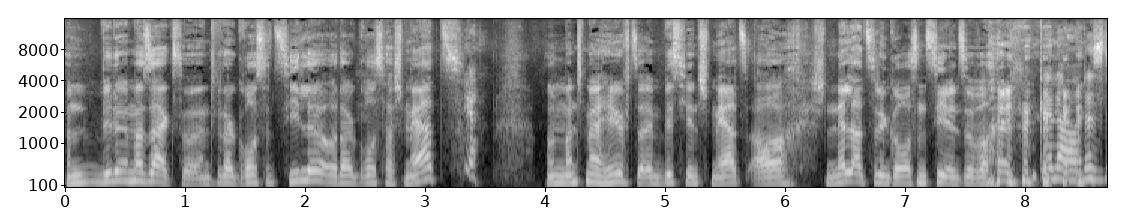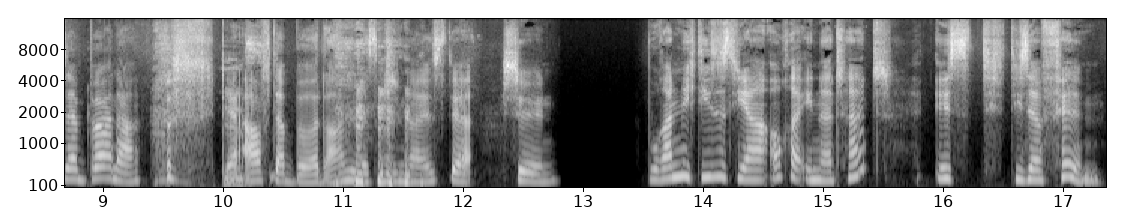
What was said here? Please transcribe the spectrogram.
Und wie du immer sagst, so entweder große Ziele oder großer Schmerz. Ja. Und manchmal hilft so ein bisschen Schmerz auch, schneller zu den großen Zielen zu wollen. Genau, das ist der Burner. Der. Afterburner, wie das so schön heißt. Ja, schön. Woran mich dieses Jahr auch erinnert hat, ist dieser Film,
